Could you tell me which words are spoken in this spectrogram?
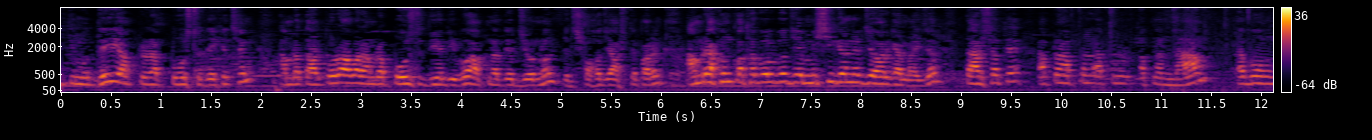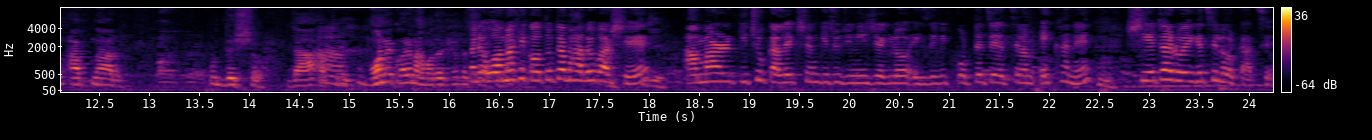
ইতিমধ্যেই আপনারা পোস্ট দেখেছেন। আমরা তারপরও আবার আমরা পোস্ট দিয়ে দিব আপনাদের জন্য সহজে আসতে পারেন। আমরা এখন কথা বলব যে মিশিগানের যে অর্গানাইজার তার সাথে আপনার আপনার আপনার নাম এবং আপনার উদ্দেশ্য যা আপনি মনে করেন আমাদের সাথে মানে ও আমাকে কতটা ভালোবাসে আমার কিছু কালেকশন কিছু জিনিস যেগুলো এক্সিবিট করতে চেয়েছিলাম এখানে সেটা রয়ে গেছিল ওর কাছে।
